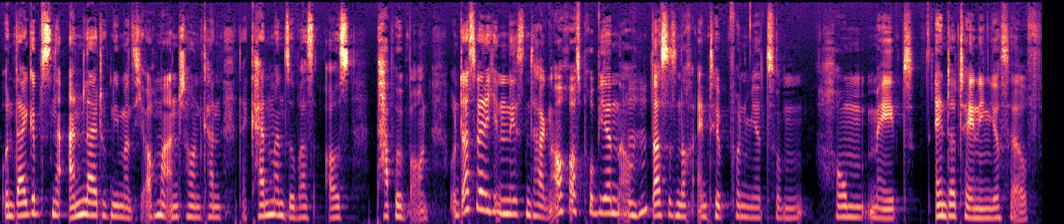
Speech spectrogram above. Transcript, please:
Und da gibt es eine Anleitung, die man sich auch mal anschauen kann. Da kann man sowas aus Pappe bauen. Und und das werde ich in den nächsten Tagen auch ausprobieren. Auch mhm. das ist noch ein Tipp von mir zum Homemade Entertaining Yourself.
